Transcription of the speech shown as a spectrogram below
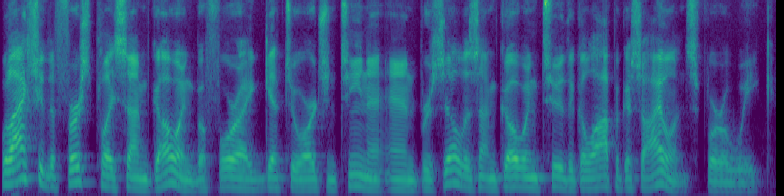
Well, actually, the first place I'm going before I get to Argentina and Brazil is I'm going to the Galapagos Islands for a week.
